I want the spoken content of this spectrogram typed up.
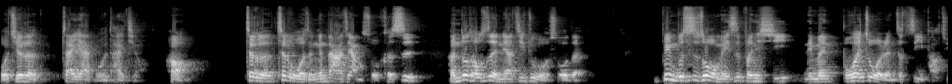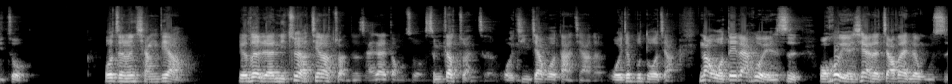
我觉得再压也不会太久。好，这个这个我只能跟大家这样说。可是很多投资人你要记住我说的。并不是说我每次分析你们不会做人就自己跑去做，我只能强调，有的人你最好见到转折才在动作。什么叫转折？我已经教过大家了，我就不多讲。那我对待会员是，我会员现在的交代任务是，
